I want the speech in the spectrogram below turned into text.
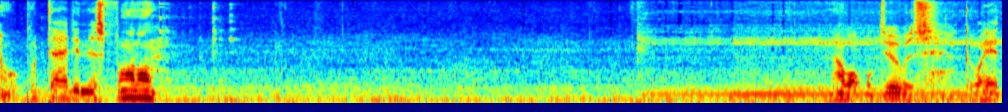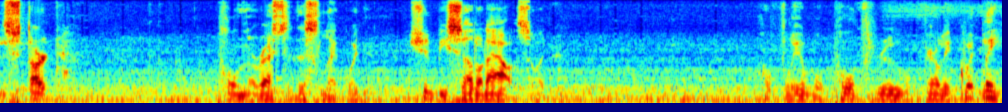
And we'll put that in this funnel. Now what we'll do is go ahead and start pulling the rest of this liquid. It should be settled out so it hopefully it will pull through fairly quickly.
